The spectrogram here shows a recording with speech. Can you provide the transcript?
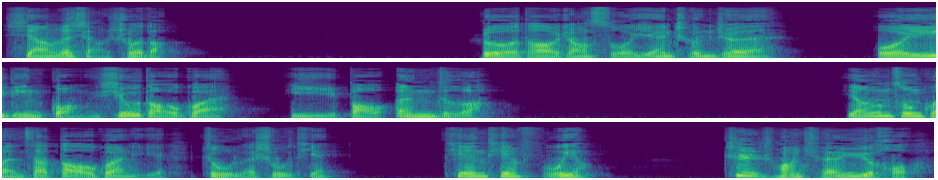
想了想，说道：“若道长所言成真，我一定广修道观，以报恩德。”杨总管在道观里住了数天，天天服药。痔疮痊愈后，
